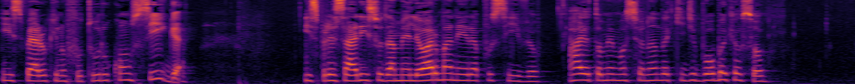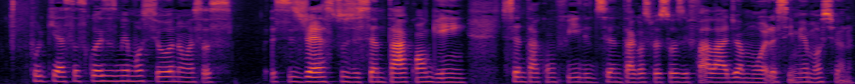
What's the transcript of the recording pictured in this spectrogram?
e espero que no futuro consiga expressar isso da melhor maneira possível. Ah, eu tô me emocionando aqui de boba que eu sou. Porque essas coisas me emocionam, essas, esses gestos de sentar com alguém, de sentar com o filho, de sentar com as pessoas e falar de amor, assim, me emociona.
